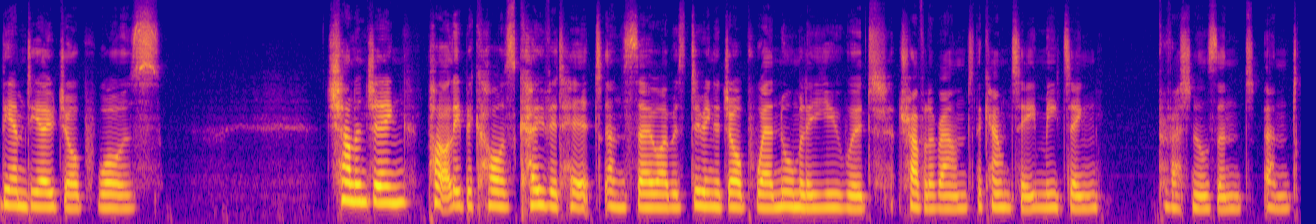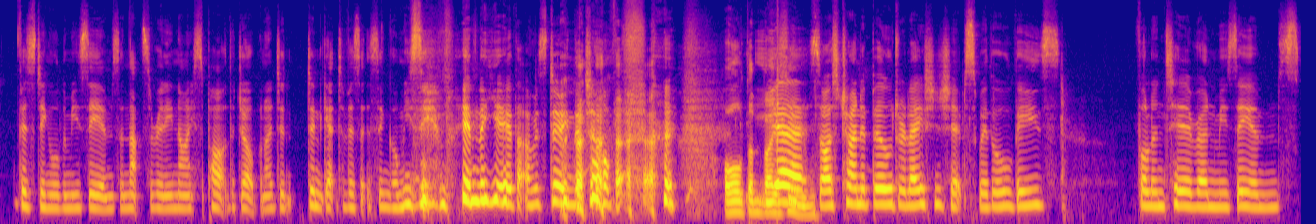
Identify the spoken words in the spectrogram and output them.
The MDO job was challenging, partly because COVID hit, and so I was doing a job where normally you would travel around the county meeting professionals and and visiting all the museums and that's a really nice part of the job and I didn't didn't get to visit a single museum in the year that I was doing the job. All done by yeah, Zoom. so I was trying to build relationships with all these volunteer run museums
